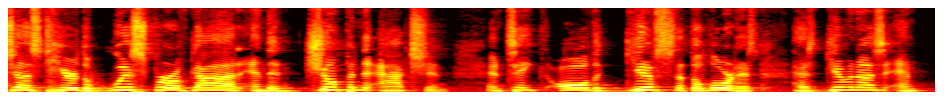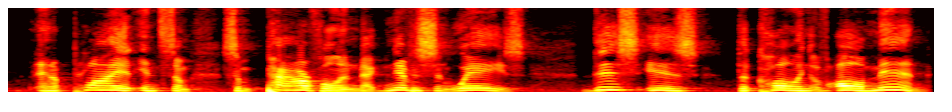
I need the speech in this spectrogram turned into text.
just hear the whisper of God and then jump into action and take all the gifts that the Lord has, has given us and, and apply it in some, some powerful and magnificent ways. This is the calling of all men.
